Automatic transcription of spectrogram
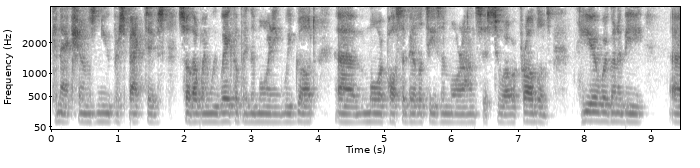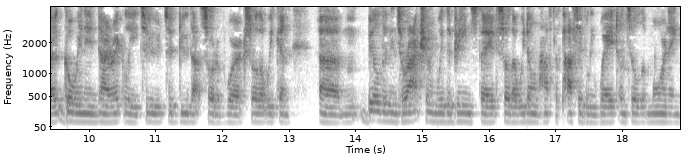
connections, new perspectives, so that when we wake up in the morning, we've got more possibilities and more answers to our problems. Here we're going to be uh, going in directly to to do that sort of work so that we can um, build an interaction with the dream state so that we don't have to passively wait until the morning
